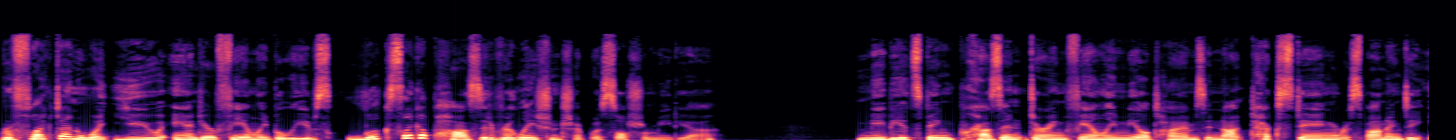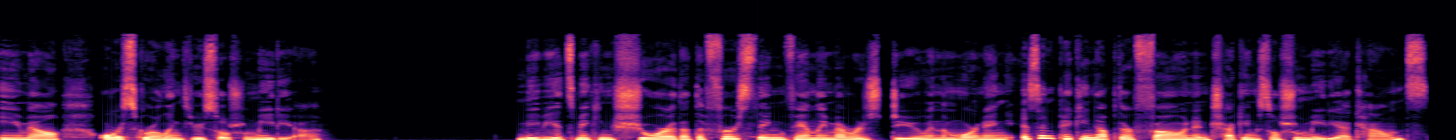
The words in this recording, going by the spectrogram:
Reflect on what you and your family believes looks like a positive relationship with social media. Maybe it's being present during family meal times and not texting, responding to email, or scrolling through social media. Maybe it's making sure that the first thing family members do in the morning isn't picking up their phone and checking social media accounts.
